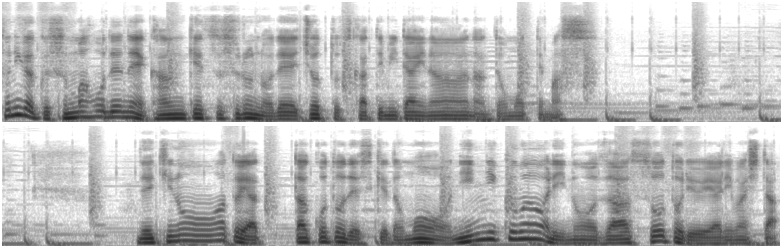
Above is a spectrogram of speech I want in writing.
とにかくスマホでね、完結するので、ちょっと使ってみたいなーなんて思ってます。で、昨日あとやったことですけども、ニンニク周りの雑草取りをやりました。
